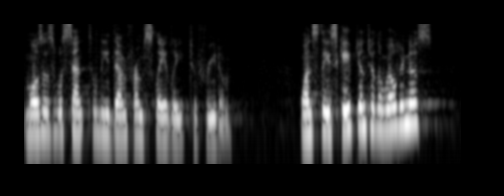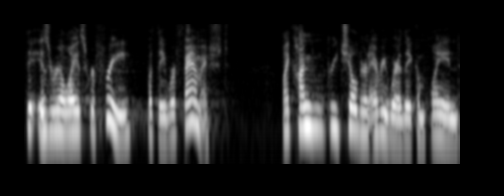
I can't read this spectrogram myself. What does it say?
Moses was sent to lead them from slavery to freedom. Once they escaped into the wilderness, the Israelites were free, but they were famished. Like hungry children everywhere, they complained,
